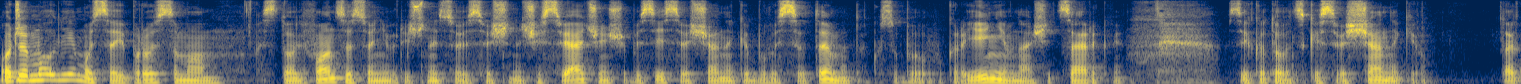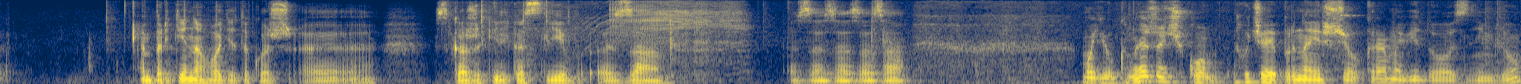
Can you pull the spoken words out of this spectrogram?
Отже, молімося і просимо Святого Альфонса сьогодні в річницю священичих свячень, щоб всі священники були святими, так особливо в Україні, в нашій церкві, всіх католицьких священників. Так, при тій нагоді також е, скажу кілька слів за, за, за, за, за мою книжечку. Хоча я про неї ще окреме відео знімлю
